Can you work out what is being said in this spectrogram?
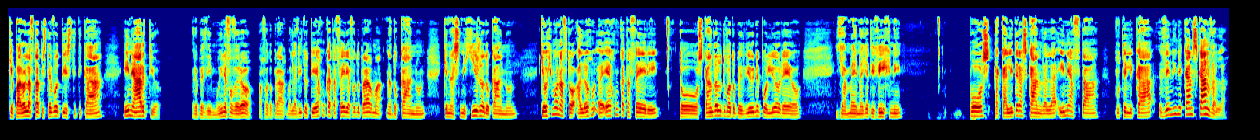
και παρόλα αυτά πιστεύω ότι αισθητικά είναι άρτιο. Ρε παιδί μου, είναι φοβερό αυτό το πράγμα. Δηλαδή το ότι έχουν καταφέρει αυτό το πράγμα να το κάνουν και να συνεχίζουν να το κάνουν και όχι μόνο αυτό, αλλά έχουν, ε, έχουν καταφέρει το σκάνδαλο του βατοπεδίου είναι πολύ ωραίο για μένα γιατί δείχνει πως τα καλύτερα σκάνδαλα είναι αυτά που τελικά δεν είναι καν σκάνδαλα.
